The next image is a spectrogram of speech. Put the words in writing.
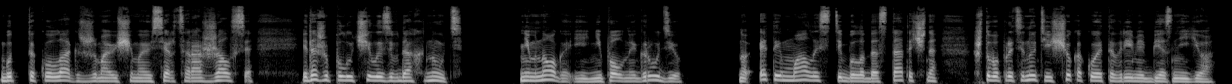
Будто кулак, сжимающий мое сердце, разжался, и даже получилось вдохнуть. Немного и не полной грудью, но этой малости было достаточно, чтобы протянуть еще какое-то время без нее.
